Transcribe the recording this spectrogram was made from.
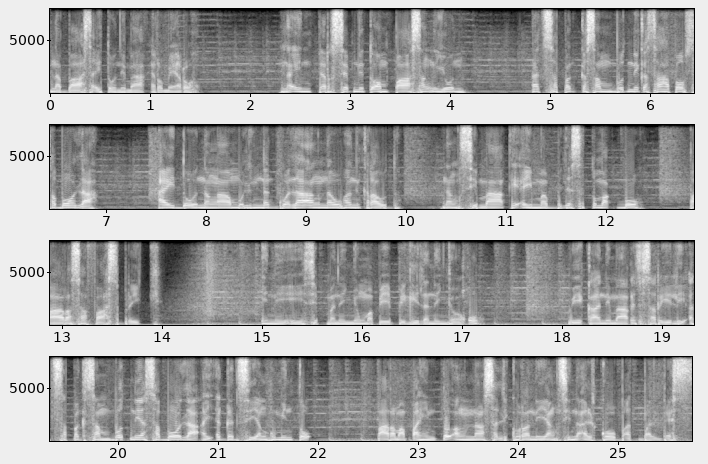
nabasa ito ni Maki Romero. Na-intercept nito ang pasang iyon at sa pagkasambot ni Kasapaw sa bola ay doon na nga muling nagwala ang nauhan crowd nang si Maki ay mabilis na tumakbo para sa fast break. Iniisip man ninyong mapipigilan ninyo ako? Wika ni Maki sa sarili at sa pagsambot niya sa bola ay agad siyang huminto para mapahinto ang nasa likuran niyang sina Alcoba at Valdez.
